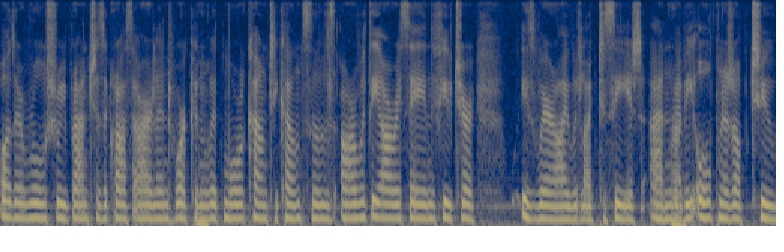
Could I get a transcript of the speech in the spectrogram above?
other Rotary branches across Ireland, working with more county councils or with the RSA in the future is where I would like to see it and maybe open it up to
